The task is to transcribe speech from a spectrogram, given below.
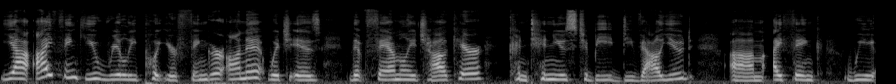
Yeah, I think you really put your finger on it, which is that family childcare continues to be devalued. Um, I think we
